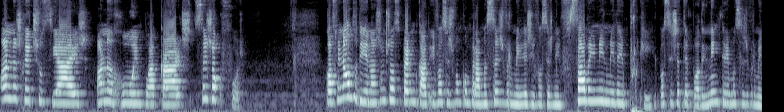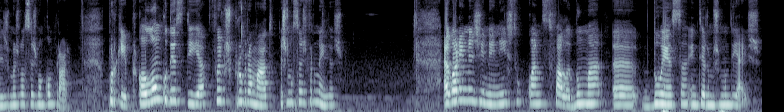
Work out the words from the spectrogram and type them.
Ou nas redes sociais, ou na rua, em placares, seja o que for. Que ao final do dia nós vamos ao supermercado e vocês vão comprar maçãs vermelhas e vocês nem sabem a mínima ideia porquê. Vocês até podem nem querer maçãs vermelhas, mas vocês vão comprar. Porquê? Porque ao longo desse dia foi-vos programado as maçãs vermelhas. Agora imaginem nisto quando se fala de uma uh, doença em termos mundiais.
